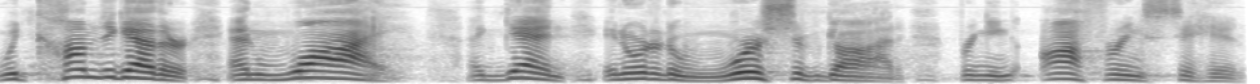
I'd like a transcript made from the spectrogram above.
would come together. And why? Again, in order to worship God, bringing offerings to Him.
